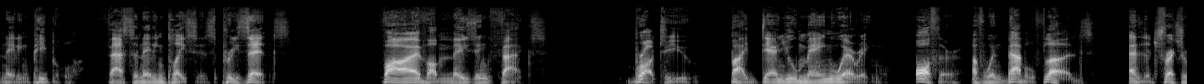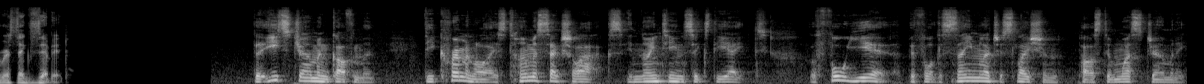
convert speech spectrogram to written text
Fascinating People, Fascinating Places presents Five Amazing Facts. Brought to you by Daniel Waring, author of When Babel Floods and The Treacherous Exhibit. The East German government decriminalized homosexual acts in 1968, a full year before the same legislation passed in West Germany.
